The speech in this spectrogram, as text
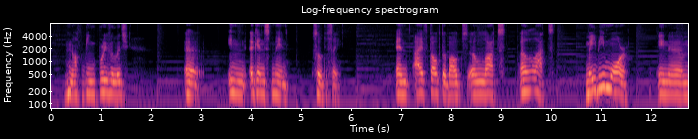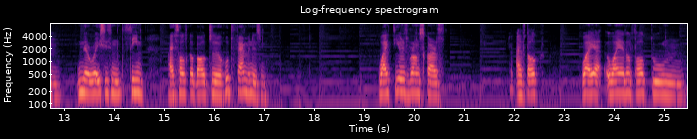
not being privileged uh, in against men, so to say. And I've talked about a lot, a lot, maybe more in, um, in a racism theme. I've talked about uh, hood feminism, white tears, brown scars. I've talked why I, why I don't talk to um,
